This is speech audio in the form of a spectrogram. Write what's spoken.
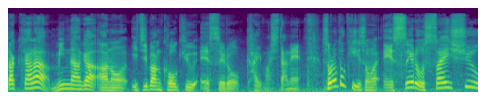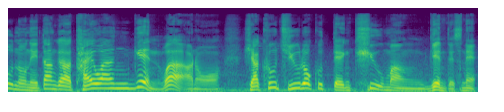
だから、みんなが、あの、一番高級 SL を買いましたね。その時、その SL 最終の値段が台湾元は、あの、116.9万元ですね。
